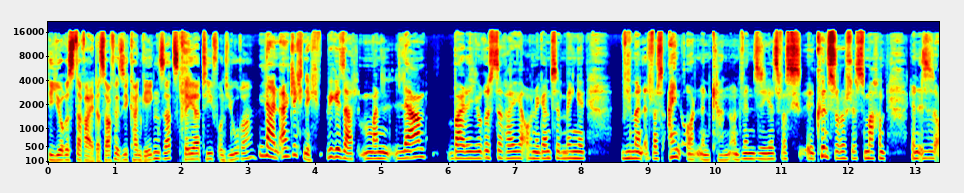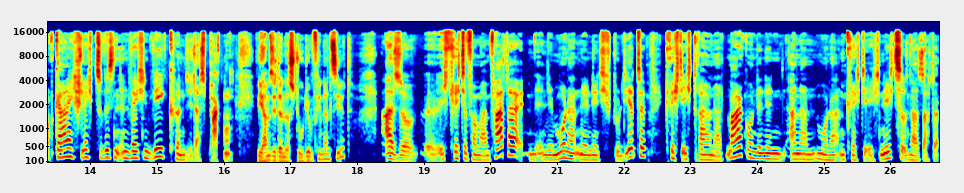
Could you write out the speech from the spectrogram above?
Die Juristerei, das war für Sie kein Gegensatz, kreativ und Jura? Nein, eigentlich nicht. Wie gesagt, man lernt bei der Juristerei ja auch eine ganze Menge, wie man etwas einordnen kann. Und wenn Sie jetzt was äh, Künstlerisches machen, dann ist es auch gar nicht schlecht zu wissen, in welchen Weg können Sie das packen. Wie haben Sie denn das Studium finanziert? Also äh, ich kriegte von meinem Vater in den Monaten, in denen ich studierte, kriegte ich 300 Mark und in den anderen Monaten kriegte ich nichts. Und da sagte er,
